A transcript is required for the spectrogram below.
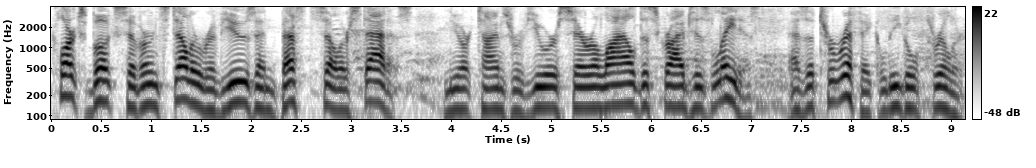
Clark's books have earned stellar reviews and bestseller status. New York Times reviewer Sarah Lyall described his latest as a terrific legal thriller.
